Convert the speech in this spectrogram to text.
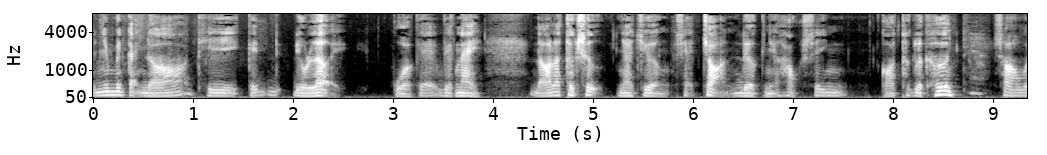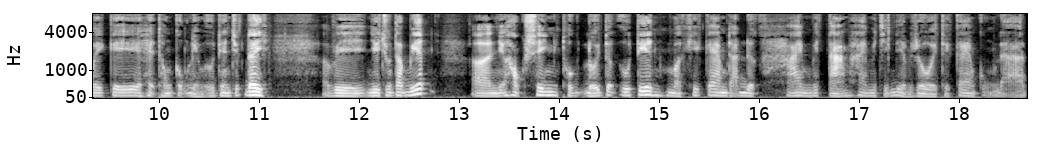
Nhưng bên cạnh đó thì cái điều lợi của cái việc này đó là thực sự nhà trường sẽ chọn được những học sinh có thực lực hơn dạ. so với cái hệ thống cộng điểm ưu tiên trước đây. Vì như chúng ta biết uh, những học sinh thuộc đối tượng ưu tiên mà khi các em đã được 28 29 điểm rồi thì các em cũng đã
